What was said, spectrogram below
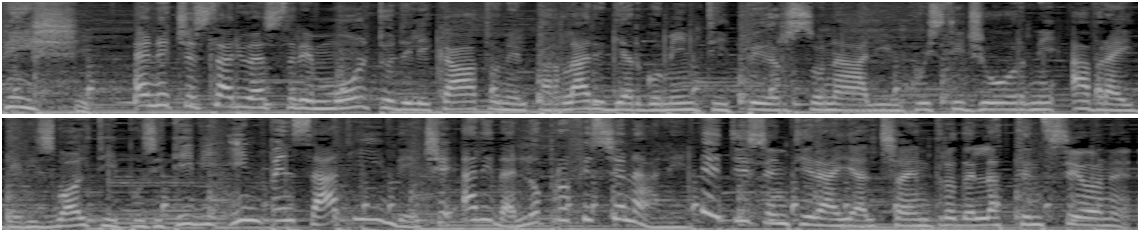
Pesci. È necessario essere molto delicato nel parlare di argomenti personali in questi giorni. Avrai dei risvolti positivi impensati invece a livello professionale e ti sentirai al centro dell'attenzione.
